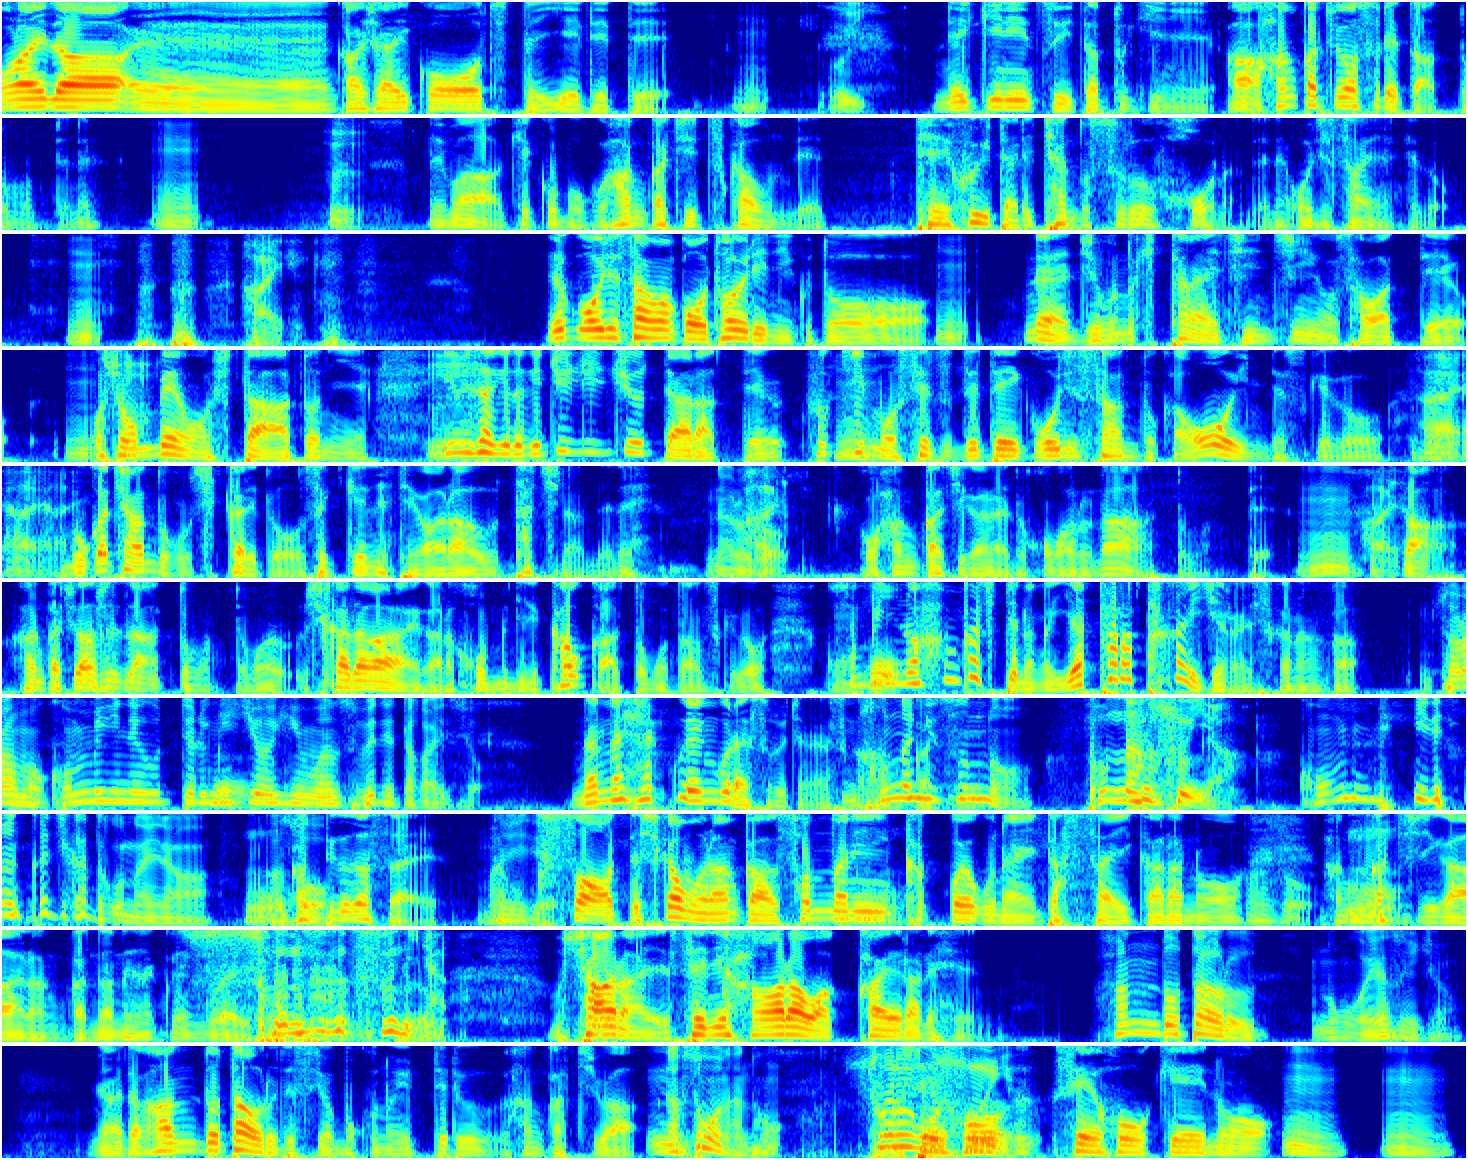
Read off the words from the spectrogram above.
この間、えー、会社行こうっつって家出て、うい。で駅に着いた時に、あ、ハンカチ忘れたと思ってね。うん。で、まあ、結構僕ハンカチ使うんで、手拭いたりちゃんとする方なんでね、おじさんやけど。はい。よくおじさんはこうトイレに行くと、うんね、自分の汚いチンチンを触って、うんおしょんべんをした後に、うん指先だけチュチュチュって洗って、拭きもせず出ていくおじさんとか多いんですけど、はいはいはい。僕はちゃんとしっかりと石鹸で手を洗うたちなんでね、なるほど。はいこうハンカチがないと困るなと思って。うん。はい。あ、ハンカチ忘れたと思って、もう仕方がないからコンビニで買うかと思ったんですけど、コンビニのハンカチってなんかやたら高いじゃないですか、なんか。それはもうコンビニで売ってる日用品は全て高いですよ。700円ぐらいするじゃないですか。そんなにすんのの？こんなんすんや。コンビニでハンカチ買ったことないな。買って。ください。マジで？く。そーって、しかもなんかそんなにかっこよくないダッサいからの。ハンカチがなんか700円ぐらいそんなんすんや。もうしゃあない。背に腹は変えられへん。いハンドタオルの方が安いじゃん。や、だからハンドタオルですよ、僕の言ってるハンカチは。な、そうなの？それもすんや。正方形の、うん。うん。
